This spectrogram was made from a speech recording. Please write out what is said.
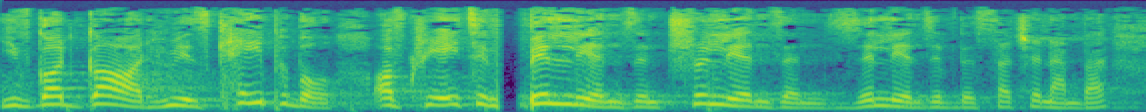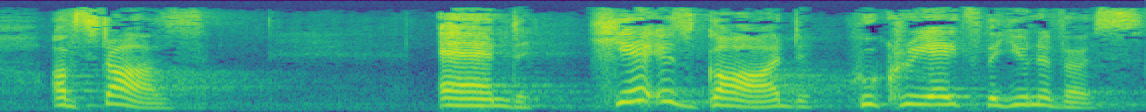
you've got God who is capable of creating billions and trillions and zillions, if there's such a number, of stars. And here is God who creates the universe.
